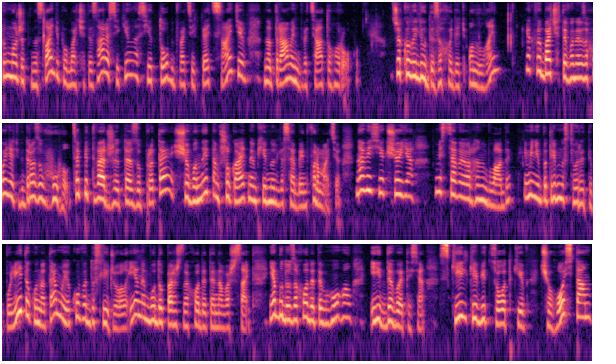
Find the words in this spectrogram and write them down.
Ви можете на слайді побачити зараз, які в нас є топ-25 сайтів на травень 2020 року. Отже, коли люди заходять онлайн, як ви бачите, вони заходять відразу в Google. Це підтверджує тезу про те, що вони там шукають необхідну для себе інформацію. Навіть якщо я місцевий орган влади і мені потрібно створити політику на тему, яку ви досліджували. І я не буду перш заходити на ваш сайт. Я буду заходити в Google і дивитися, скільки відсотків чогось там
